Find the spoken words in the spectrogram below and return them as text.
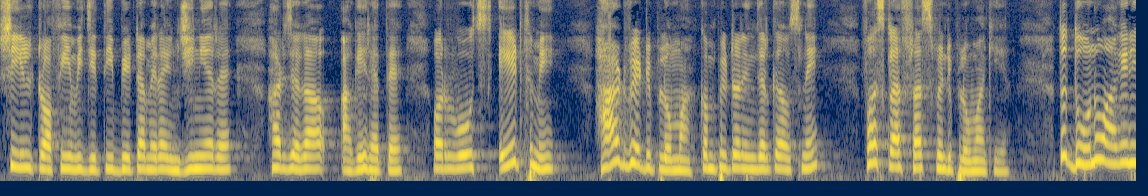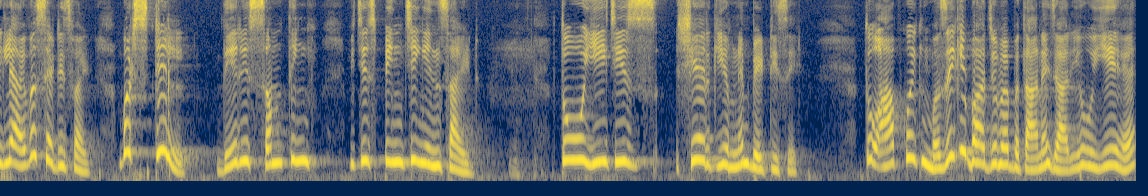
शील्ड ट्रॉफी भी जीती। बेटा मेरा इंजीनियर है, हर जगह आगे रहता है। और वो एट्थ में हार्डवेयर डिप्लोमा कंप्यूटर इंजीनियर का उसने फ़र्स्ट क्लास फ़र्स्ट में डिप्लोमा किया। तो दोनों आगे निकले I was satisfied but still there is something which is pinching inside तो ये चीज़ शेयर की हमने बेटी से। तो आपको एक मज़े की बात जो मैं बताने जा रही हूँ वो ये है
